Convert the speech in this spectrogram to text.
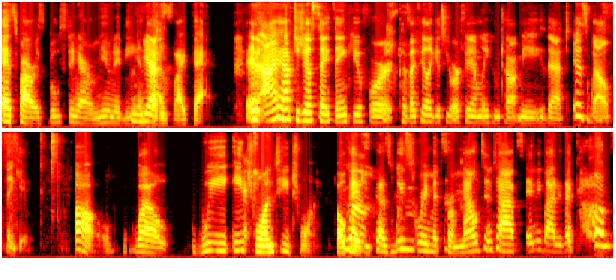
as far as boosting our immunity and Yes. things like that. And I have to just say thank you for because I feel like it's your family who taught me that as well. Thank you. Oh, well, we each one teach one. Okay, Well, because we scream it from mountaintops. Anybody that comes,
